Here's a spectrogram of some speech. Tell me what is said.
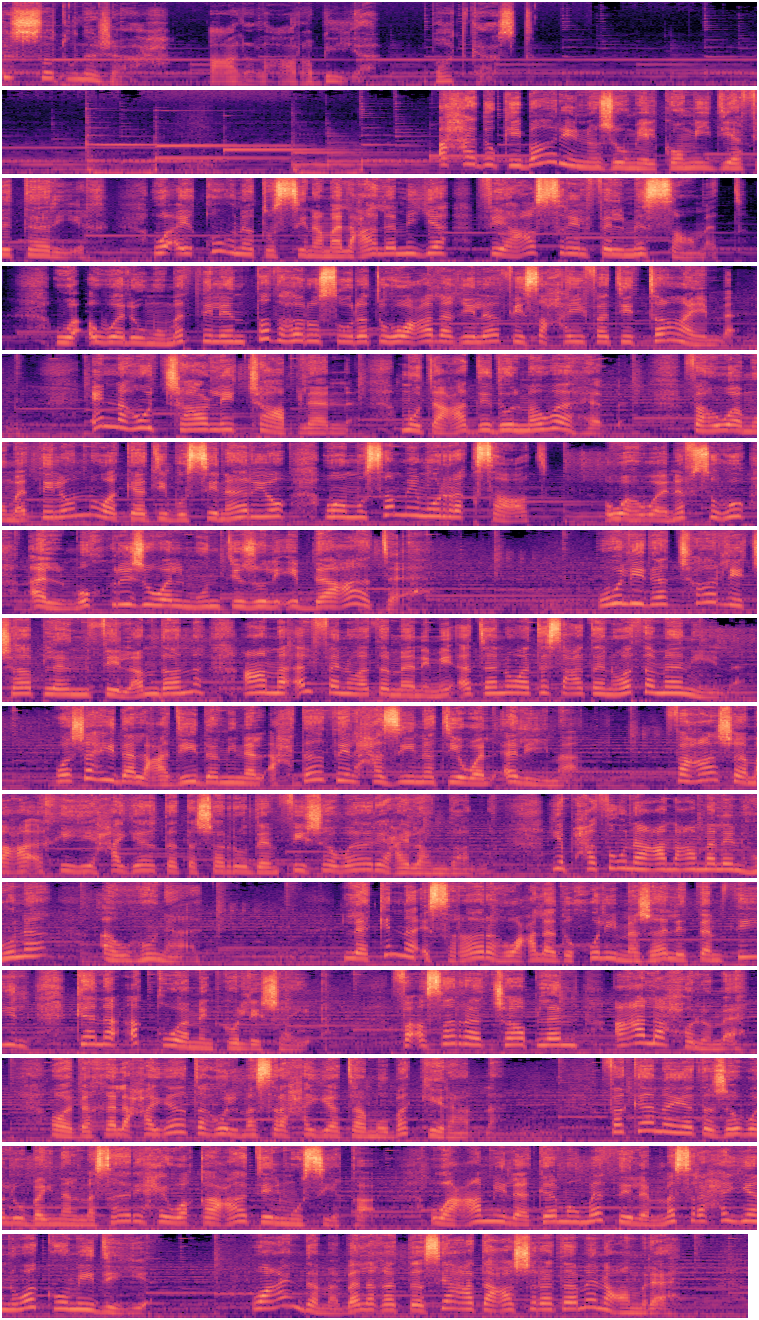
قصة نجاح على العربية بودكاست. أحد كبار نجوم الكوميديا في التاريخ وأيقونة السينما العالمية في عصر الفيلم الصامت وأول ممثل تظهر صورته على غلاف صحيفة التايم إنه تشارلي تشابلن متعدد المواهب فهو ممثل وكاتب السيناريو ومصمم الرقصات وهو نفسه المخرج والمنتج لإبداعاته. ولد تشارلي تشابلن في لندن عام 1889 وشهد العديد من الأحداث الحزينة والأليمة. فعاش مع أخيه حياة تشرد في شوارع لندن يبحثون عن عمل هنا أو هناك. لكن إصراره على دخول مجال التمثيل كان أقوى من كل شيء. فأصر تشابلن على حلمه ودخل حياته المسرحية مبكراً. فكان يتجول بين المسارح وقاعات الموسيقى وعمل كممثل مسرحي وكوميدي. وعندما بلغ التاسعة عشرة من عمره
